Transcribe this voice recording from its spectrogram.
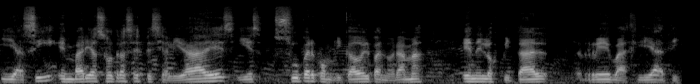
Y así en varias otras especialidades, y es súper complicado el panorama en el hospital Rebagliati,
